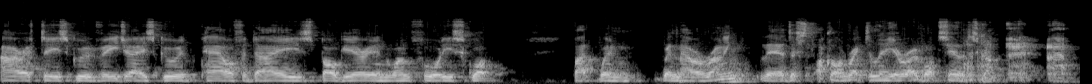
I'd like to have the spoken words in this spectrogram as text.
RFDs good, VJs good, power for days, Bulgarian 140 squat. But when when they were running, they're just call them rectilinear robots. You know, just going.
